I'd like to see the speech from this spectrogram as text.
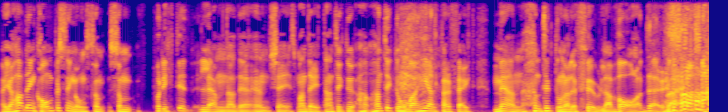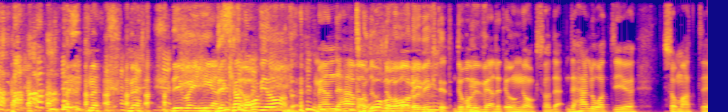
Jag hade en kompis en gång som, som på riktigt lämnade en tjej som han dejtade. Han tyckte, han, han tyckte hon var helt perfekt, men han tyckte hon hade fula vader. men, men det var ju helt Det kan stört. vara avgörande. Men det här var, då, och då, var vi, viktigt. då var vi väldigt unga också. Det, det här låter ju som att eh,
